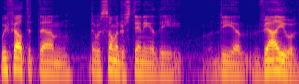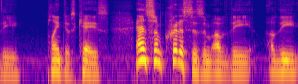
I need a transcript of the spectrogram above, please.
we felt that um, there was some understanding of the the uh, value of the plaintiff's case and some criticism of the of the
